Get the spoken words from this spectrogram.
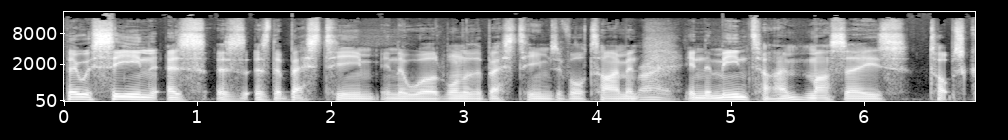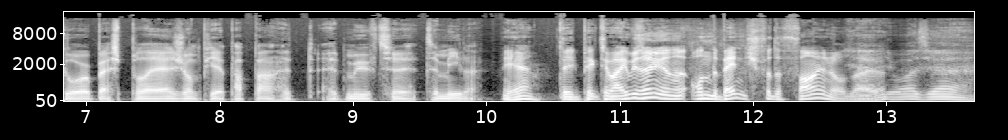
they were seen as, as as the best team in the world, one of the best teams of all time. And Right. in the meantime, Marseille's top scorer, best player, Jean Pierre Papin, had, had moved to, to Milan. Yeah, they'd picked him up. He was only on the, on the bench for the final, though. he was, yeah.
